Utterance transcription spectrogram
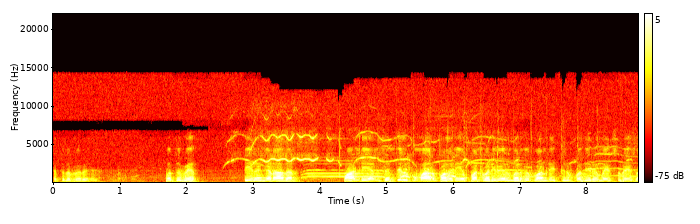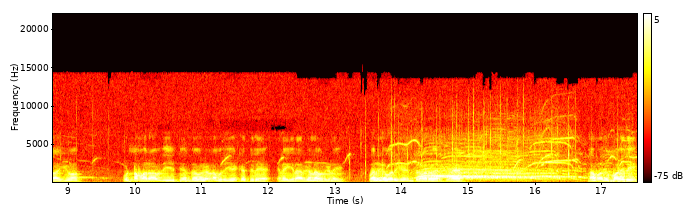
எத்தனை பேர்? பத்து பேர். டி. ரங்கநாதன் பாண்டியன் செந்தில்குமார் பழனியப்பன் வடிவேல் மருதுபாண்டி திருப்பதி ரமேஷ் சுரேஷ் ஆகியோர் பொன்னமராவதியை சேர்ந்தவர்கள் நமது இயக்கத்திலே இணைகிறார்கள். அவர்களை வருக வருக என்று வரவேற்கிறேன். நமது பகுதி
